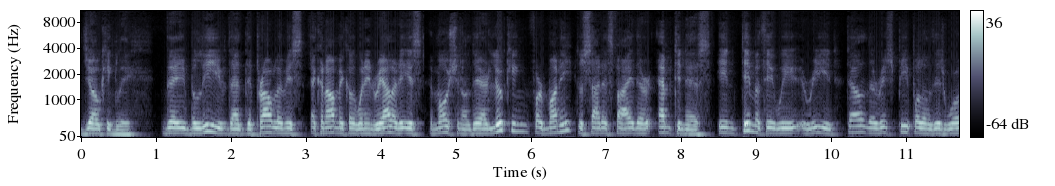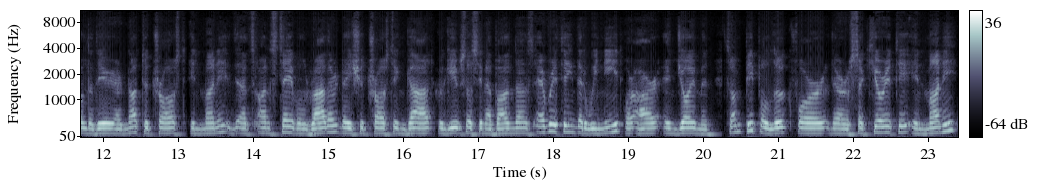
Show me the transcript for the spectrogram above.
jokingly they believe that the problem is economical when in reality is emotional. They are looking for money to satisfy their emptiness. In Timothy, we read, Tell the rich people of this world that they are not to trust in money that's unstable. Rather, they should trust in God who gives us in abundance everything that we need for our enjoyment. Some people look for their security in money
